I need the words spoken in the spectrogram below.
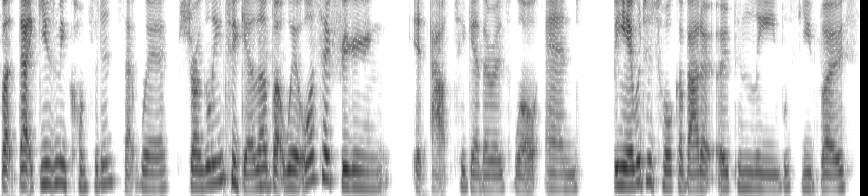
But that gives me confidence that we're struggling together, but we're also figuring it out together as well. And being able to talk about it openly with you both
